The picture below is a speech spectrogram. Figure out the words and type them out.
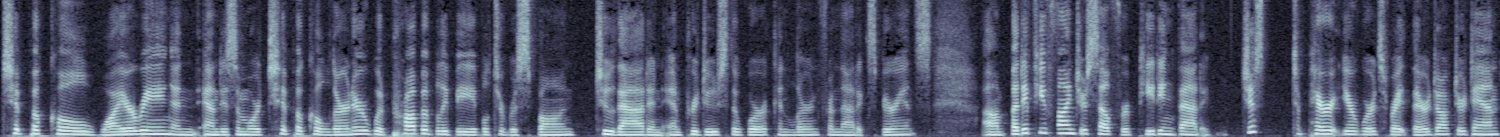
typical wiring and, and is a more typical learner would probably be able to respond to that and, and produce the work and learn from that experience. Um, but if you find yourself repeating that, just to parrot your words right there, Dr. Dan,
